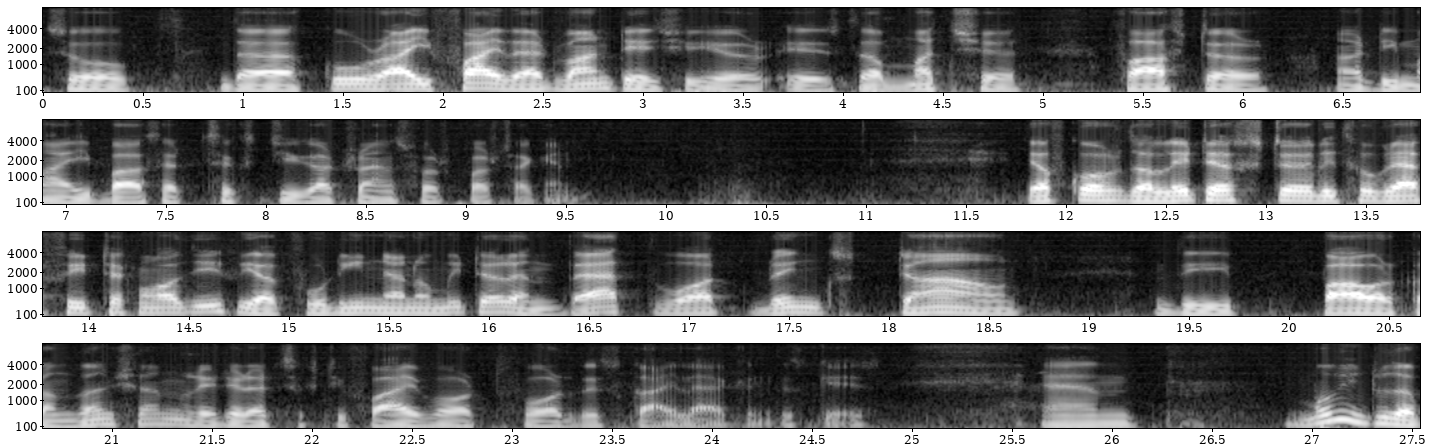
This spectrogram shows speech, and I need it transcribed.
So, the Core i5 advantage here is the much uh, faster uh, DMI bus at 6 giga transfers per second of course the latest uh, lithography technology we have 14 nanometer and that what brings down the power consumption rated at 65 watts for this Skylake in this case. And moving to the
